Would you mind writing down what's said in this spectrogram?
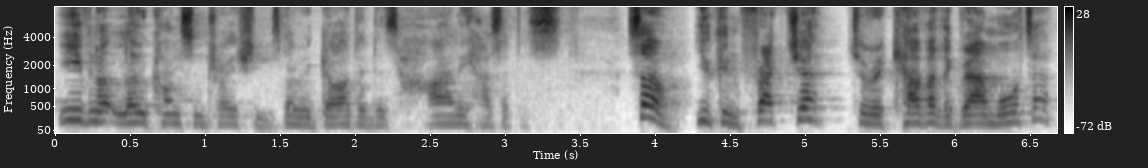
even at low concentrations. They're regarded as highly hazardous. So you can fracture to recover the groundwater,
